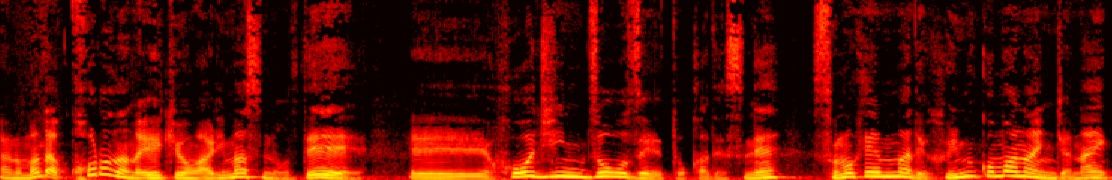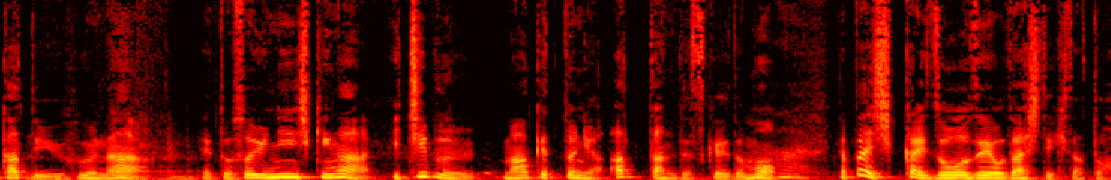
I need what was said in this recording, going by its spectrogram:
あのまだコロナの影響がありますので、えー、法人増税とかですね、その辺まで踏み込まないんじゃないかというふうな、えっと、そういう認識が一部マーケットにはあったんですけれども、はい、やっぱりしっかり増税を出してきたと。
